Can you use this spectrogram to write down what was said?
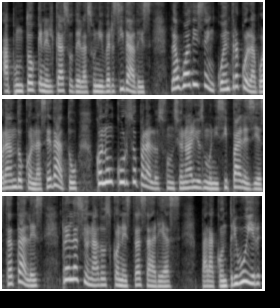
Apuntó que en el caso de las universidades, la UADI se encuentra colaborando con la SEDATU con un curso para los funcionarios municipales y estatales relacionados con estas áreas, para contribuir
